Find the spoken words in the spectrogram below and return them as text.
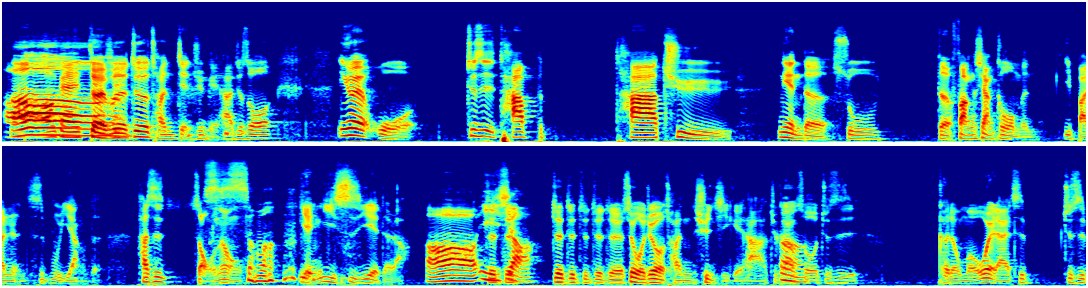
哦，OK，对，不是，就是传简讯给他，就说，因为我就是他他去念的书的方向跟我们一般人是不一样的。他是走那种什么演艺事业的啦？哦，艺校。对对对对对，所以我就有传讯息给他，就跟他说，就是可能我们未来是就是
